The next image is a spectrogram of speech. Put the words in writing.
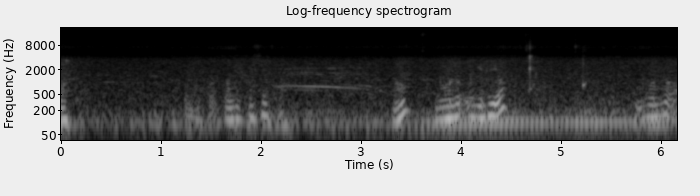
Nah. Ako to ni kasi. No? Gulo lagi diyo. Gulo.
